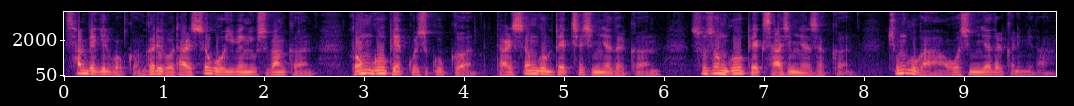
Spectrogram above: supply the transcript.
307건, 그리고 달서구 261건, 동구 199건, 달성군 178건, 수성구 146건, 중구가 58건입니다.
